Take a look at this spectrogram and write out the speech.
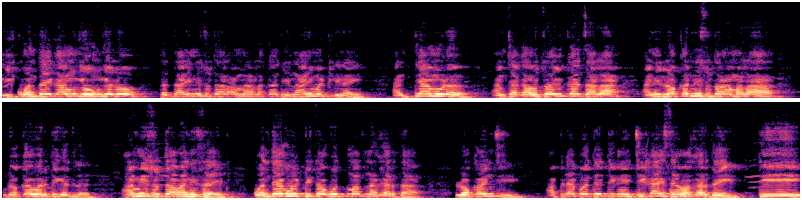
ही कोणतंही काम घेऊन गेलो तर ताईने सुद्धा आम्हाला कधी नाही म्हटली नाही. आणि त्यामुळं आमच्या गावचा विकास झाला आणि लोकांनी सुद्धा आम्हाला डोक्यावरती घेतलं. आम्ही सुद्धा वाणी साहेब कोणत्या गोष्टीचा उत्मात न करता लोकांची आपल्या पद्धतीने जी काय सेवा करता येईल ती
